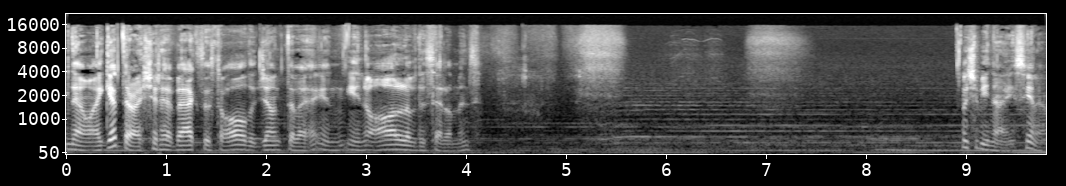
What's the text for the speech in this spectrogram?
Now, I get there, I should have access to all the junk that I in in all of the settlements. Which should be nice, you know.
